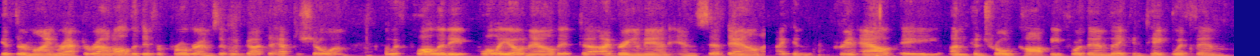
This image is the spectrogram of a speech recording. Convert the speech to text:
get their mind wrapped around all the different programs that we've got to have to show them. With quality Qualio now that uh, I bring them in and set down, I can print out a uncontrolled copy for them. They can take with them.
